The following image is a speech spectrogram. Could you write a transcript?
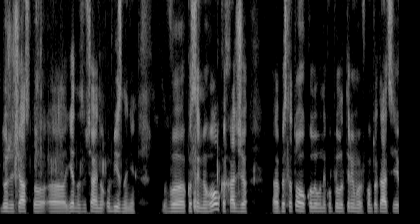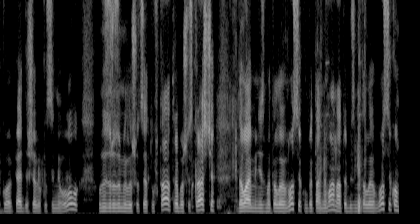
дуже часто е, є надзвичайно обізнані в косильних головках, адже е, після того, коли вони купили тример, в комплектації якого 5 дешевих косильних головок, вони зрозуміли, що це туфта, треба щось краще. Давай мені з металевим носиком, питань нема, на тобі з металевим носиком.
